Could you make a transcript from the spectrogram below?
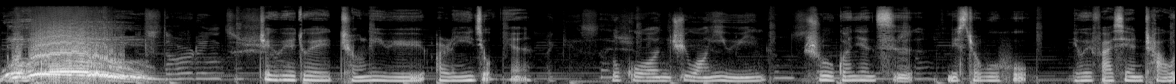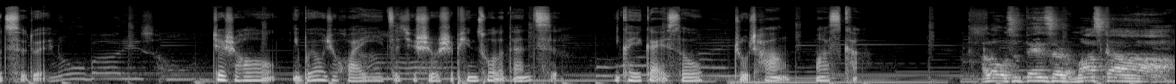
Wu。这个乐队成立于二零一九年。如果你去网易云输入关键词 Mr. Wu Hu，你会发现查无此对。这时候你不用去怀疑自己是不是拼错了单词，你可以改搜主唱 Masca。Hello，我是 Dancer Masca，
